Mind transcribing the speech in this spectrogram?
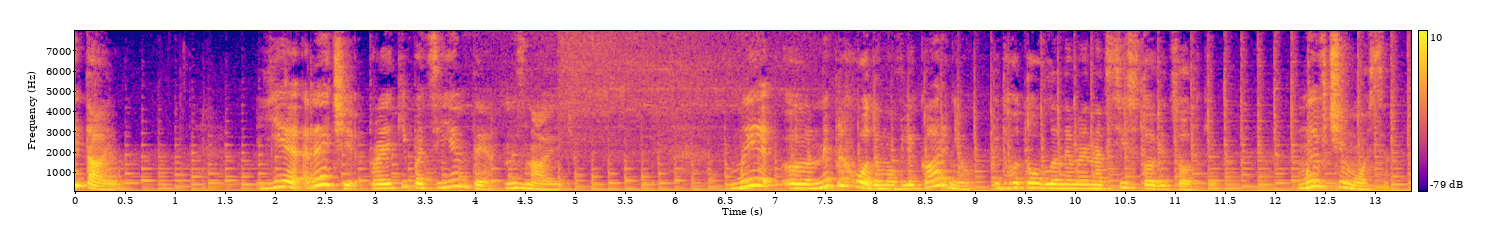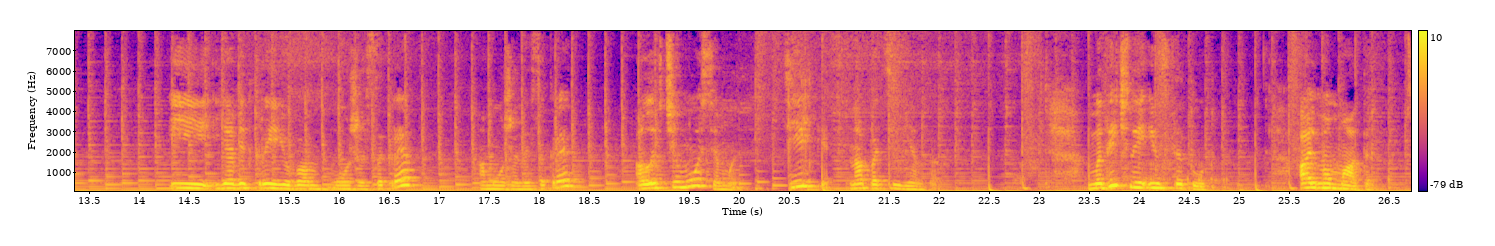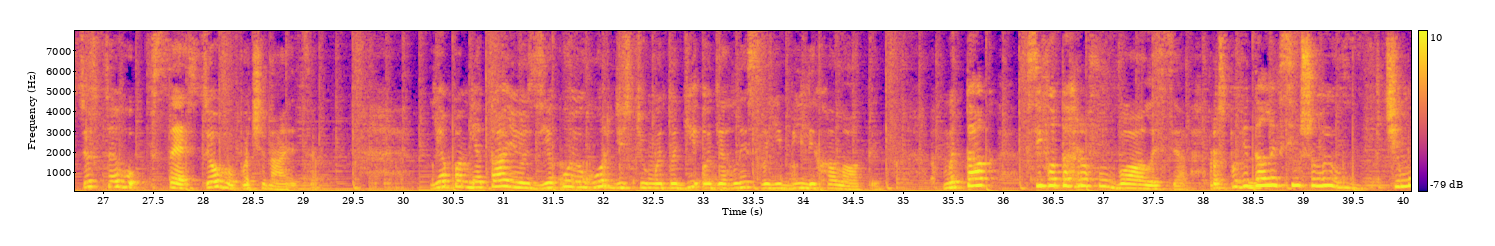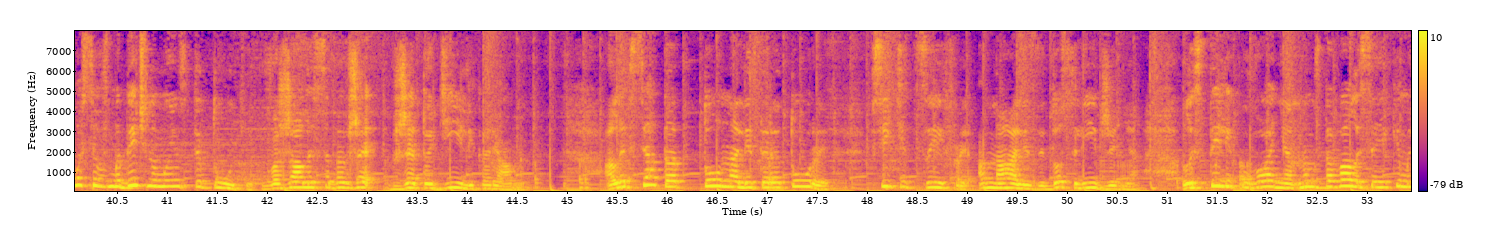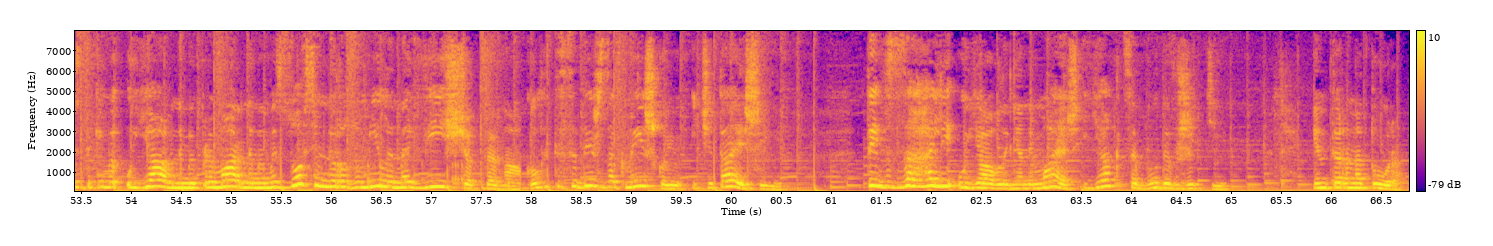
Вітаю! Є речі, про які пацієнти не знають. Ми е, не приходимо в лікарню підготовленими на всі 100%. Ми вчимося. І я відкрию вам, може, секрет, а може не секрет, але вчимося ми тільки на пацієнтах. Медичний інститут, з цього, все з цього починається. Я пам'ятаю, з якою гордістю ми тоді одягли свої білі халати. Ми так всі фотографувалися, розповідали всім, що ми вчимося в медичному інституті, вважали себе вже, вже тоді лікарями. Але вся та тонна літератури, всі ті цифри, аналізи, дослідження, листи лікування нам здавалися якимись такими уявними, примарними. Ми зовсім не розуміли, навіщо це нам. Коли ти сидиш за книжкою і читаєш її, ти взагалі уявлення не маєш, як це буде в житті. Інтернатура.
